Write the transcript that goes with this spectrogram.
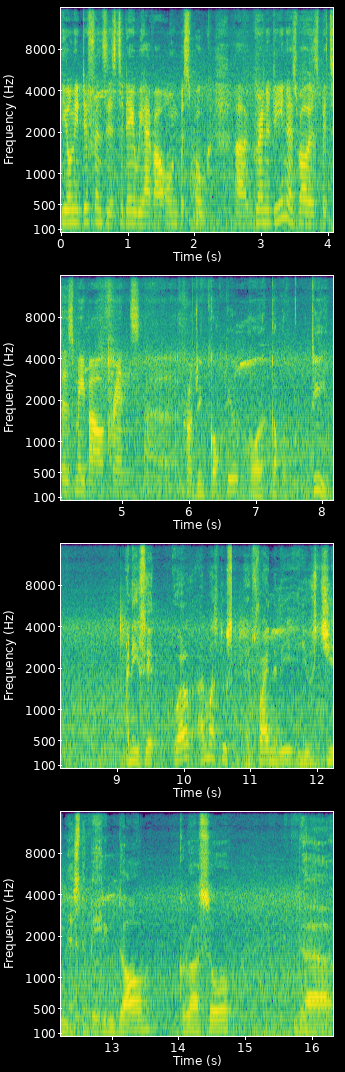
The only difference is today we have our own bespoke uh, grenadine as well as bitters made by our friends uh, across drink cocktail or a cup of tea. And he said, well, I must do. s-" And finally, he used gin as the base. Drink Dom, Curaçao, the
